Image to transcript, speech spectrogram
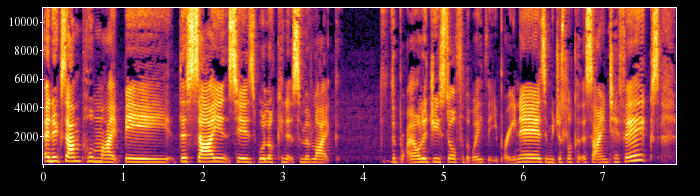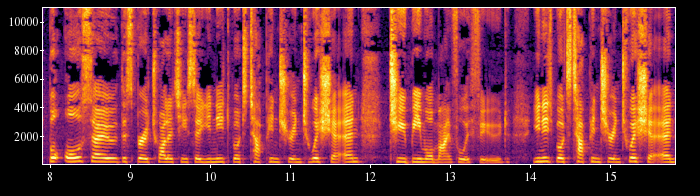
an example might be the sciences we're looking at some of like the biology stuff or the way that your brain is and we just look at the scientifics but also the spirituality. So you need to be able to tap into your intuition to be more mindful with food. You need to be able to tap into your intuition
